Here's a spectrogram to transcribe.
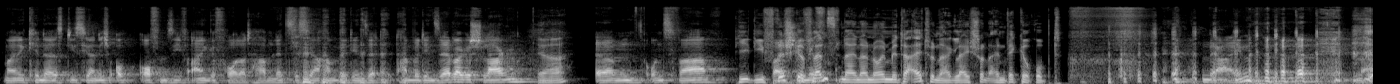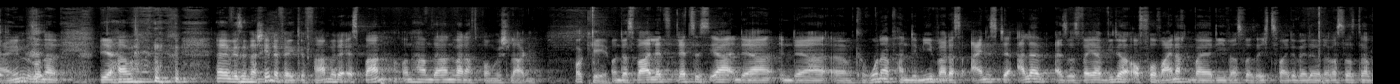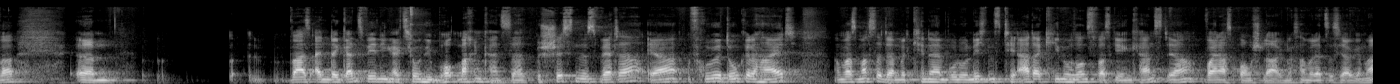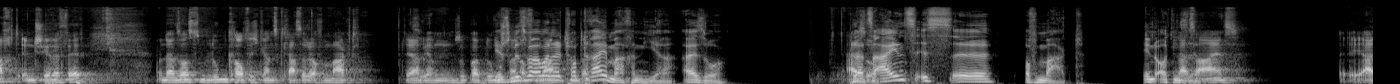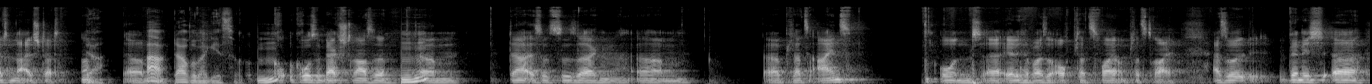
meine Kinder es dieses Jahr nicht offensiv eingefordert haben. Letztes Jahr haben wir den, haben wir den selber geschlagen. Ja. Ähm, und zwar. Die, die frisch gepflanzten einer neuen Mitte Altona gleich schon einen weggeruppt. Nein, nein, sondern wir haben, wir sind nach Schenefeld gefahren mit der S-Bahn und haben da einen Weihnachtsbaum geschlagen. Okay. Und das war letzt, letztes Jahr in der, in der äh, Corona-Pandemie, war das eines der aller, also es war ja wieder, auch vor Weihnachten war ja die, was weiß ich, zweite Welle oder was das da war, ähm, war es eine der ganz wenigen Aktionen, die du überhaupt machen kannst. Da hat beschissenes Wetter, ja, frühe Dunkelheit. Und was machst du da mit Kindern, wo du nicht ins Theater, Kino, sonst was gehen kannst? Ja, Weihnachtsbaum schlagen. Das haben wir letztes Jahr gemacht in Schenefeld. Und ansonsten Blumen kaufe ich ganz klassisch auf dem Markt. Ja, so. wir haben super Blumen. Jetzt müssen wir aber eine Top 3 machen hier. Also, Platz also, 1 ist äh, auf dem Markt. In Ottensen. Platz 1. Äh, Altona Altstadt. Ne? Ja. Ähm, ah, darüber gehst du. Mhm. Große Bergstraße. Mhm. Ähm, da ist sozusagen ähm, äh, Platz 1 und äh, ehrlicherweise auch Platz 2 und Platz 3. Also wenn ich, äh,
